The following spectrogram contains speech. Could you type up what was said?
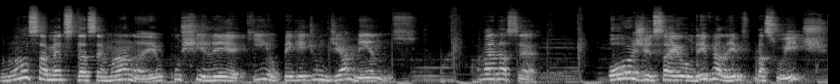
Lançamentos da semana, eu cochilei aqui, eu peguei de um dia a menos. Vai dar certo. Hoje saiu Live a Live para Switch.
